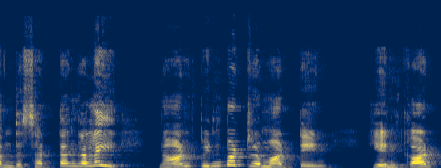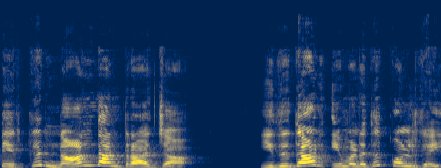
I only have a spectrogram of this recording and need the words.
அந்த சட்டங்களை நான் பின்பற்ற மாட்டேன். என் காட்டிற்கு நான் தான் ராஜா. இதுதான் இவனது கொள்கை.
